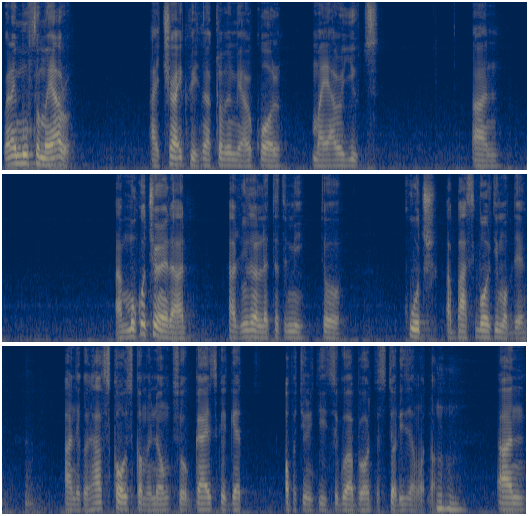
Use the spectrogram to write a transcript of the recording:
when I moved to Mayaro, I tried creating a club in Mayaro called Mayaro Youths. And, and Moko Trinidad had wrote a letter to me to coach a basketball team up there. And they could have scouts coming down so guys could get opportunities to go abroad to studies and whatnot. And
